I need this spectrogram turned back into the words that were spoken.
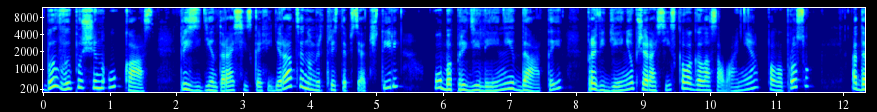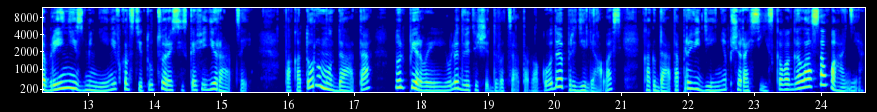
был выпущен указ президента Российской Федерации номер 354 об определении даты проведения общероссийского голосования по вопросу одобрения изменений в Конституцию Российской Федерации по которому дата 01 июля 2020 года определялась как дата проведения общероссийского голосования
